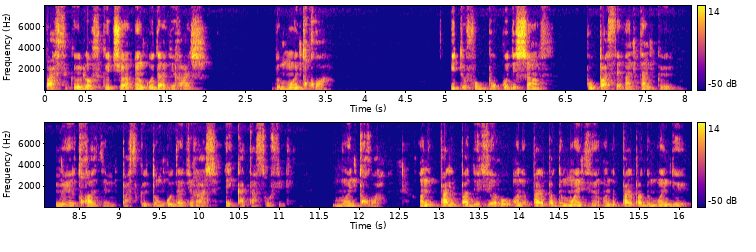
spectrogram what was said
Parce que lorsque tu as un goût d'avirage de moins 3, il te faut beaucoup de chance pour passer en tant que meilleur troisième parce que ton goût d'avirage est catastrophique. Moins 3. On ne parle pas de 0, on ne parle pas de moins 1, on ne parle pas de moins 2,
